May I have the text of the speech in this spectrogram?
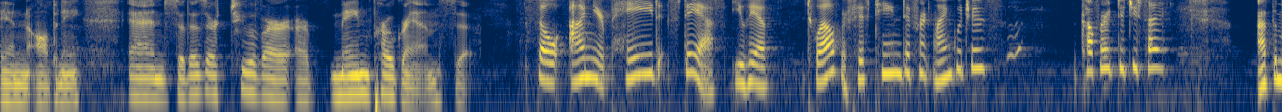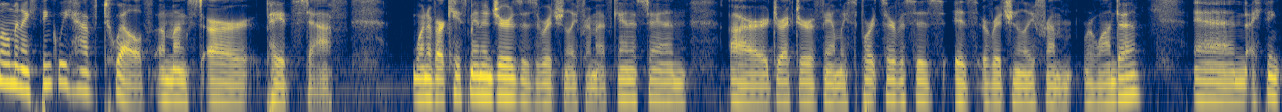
in Albany. And so those are two of our, our main programs. So, on your paid staff, you have 12 or 15 different languages covered, did you say? At the moment, I think we have 12 amongst our paid staff. One of our case managers is originally from Afghanistan. Our director of family support services is originally from Rwanda. And I think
